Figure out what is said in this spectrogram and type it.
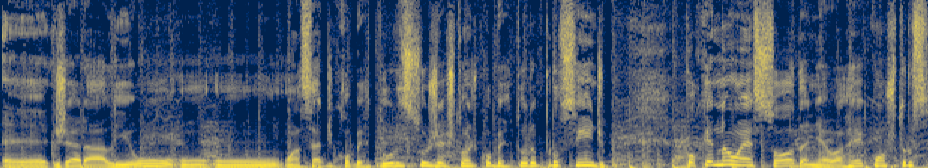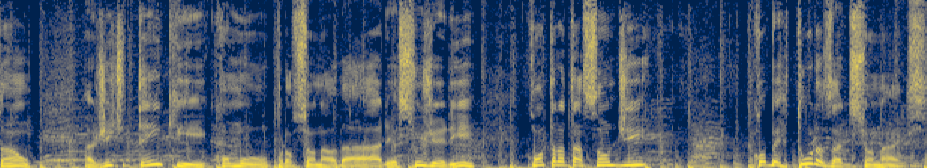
é, gerar ali um- um- um- uma série de coberturas e sugestões de cobertura para o síndico. Porque não é só, Daniel, a reconstrução. A gente tem que, como profissional da área, sugerir contratação de coberturas adicionais.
